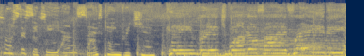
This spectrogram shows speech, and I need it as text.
across the city and South Cambridgeshire. Cambridge 105 Radio.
